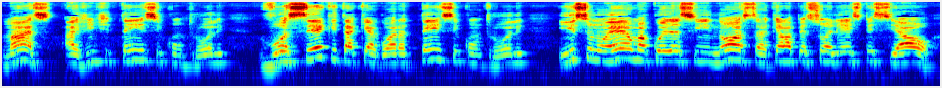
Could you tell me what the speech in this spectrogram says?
Mas a gente tem esse controle. Você que está aqui agora tem esse controle. E isso não é uma coisa assim, nossa, aquela pessoa ali é especial.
